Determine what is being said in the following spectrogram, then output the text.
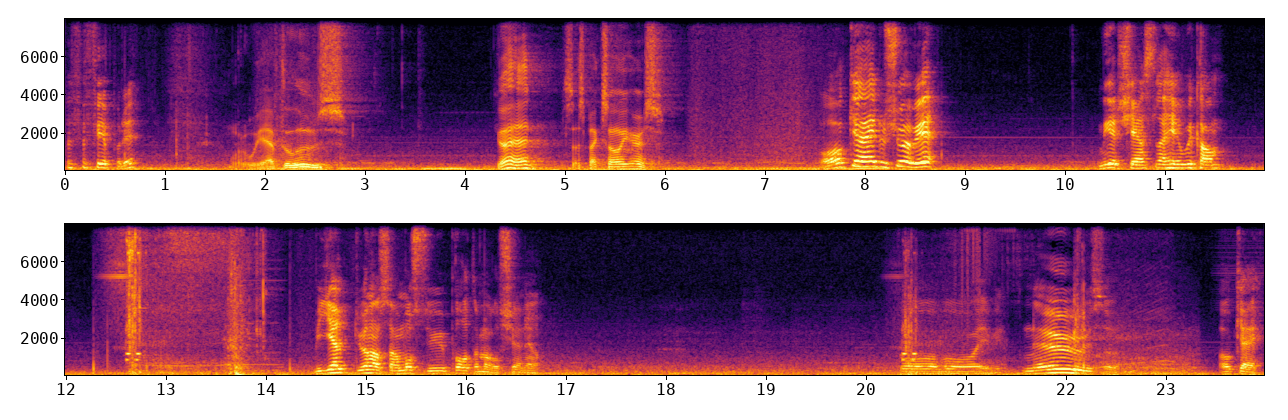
Vad är för fel på det? What do we have to lose? Go ahead. Suspect's all yours. Okej, då kör vi. Medkänsla, here we come. Vi hjälpte ju han så han måste ju prata med oss känner jag. Var, var är vi? Nu så. Okej.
